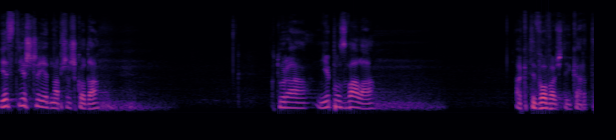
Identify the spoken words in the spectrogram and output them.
jest jeszcze jedna przeszkoda, która nie pozwala aktywować tej karty.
